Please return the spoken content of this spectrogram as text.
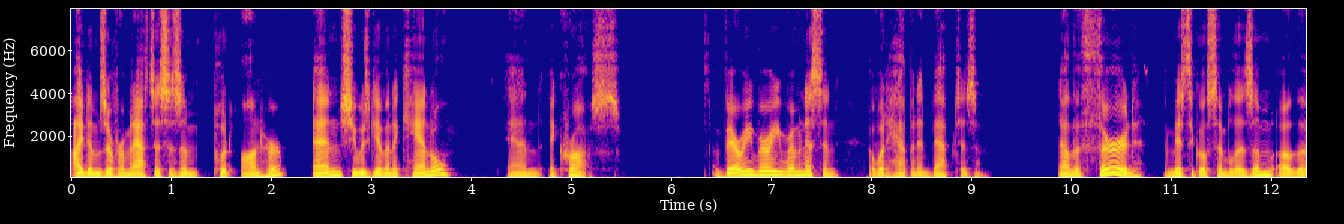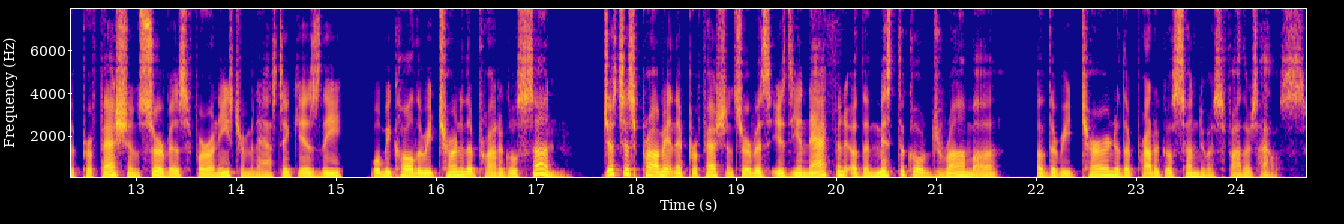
items of her monasticism put on her, and she was given a candle and a cross. Very, very reminiscent of what happened at baptism. Now, the third mystical symbolism of the profession service for an Eastern monastic is the what we call the return of the prodigal son. Just as prominent in the profession service is the enactment of the mystical drama of the return of the prodigal son to his father's house.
